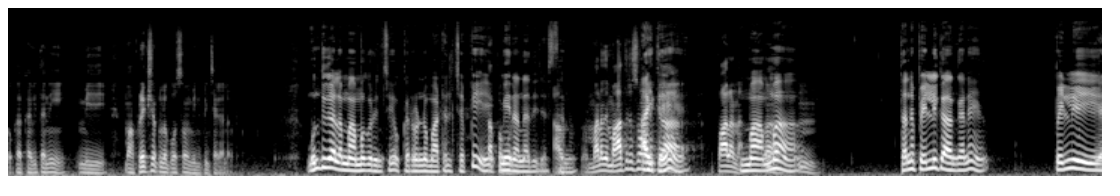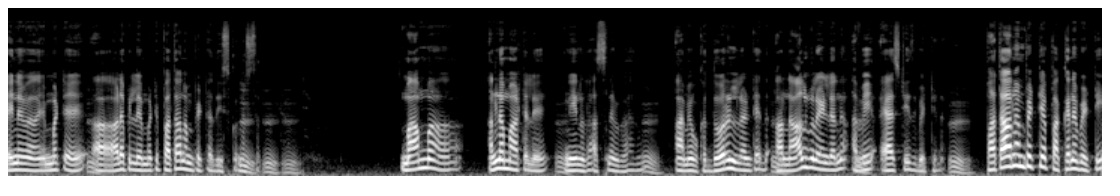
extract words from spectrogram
ఒక కవితని మీ మా ప్రేక్షకుల కోసం వినిపించగలరు ముందుగా మా అమ్మ గురించి ఒక రెండు మాటలు చెప్పి మీరు అన్నది చేస్తాను. మనది మాతృస్వామిక అయితే పాలన. మా అమ్మ తన పెళ్ళి కాగానే పెళ్ళి అయిన ఎమ్మటే ఆ ఆడపిల్ల ఎమ్మటే పతానం పెట్ట తీసుకుని వస్తారు. మా అమ్మ అన్న మాటలే నేను రాసినవి కాదు. ఆమె ఒక ధోరణులు అంటే ఆ నాలుగు లైన్లను అవే యాస్టీజ్ పెట్టిన. పతానం పెట్టే పక్కన పెట్టి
